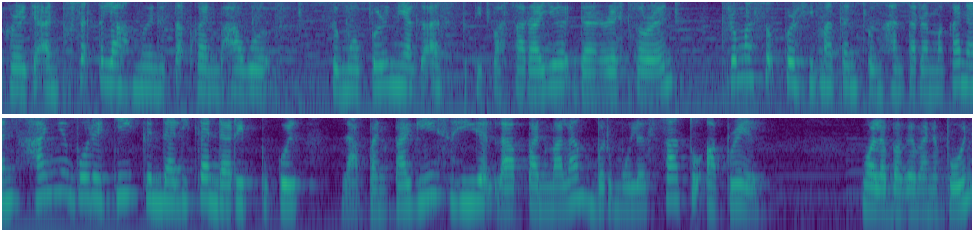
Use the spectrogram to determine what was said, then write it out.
Kerajaan Pusat telah menetapkan bahawa semua perniagaan seperti pasar raya dan restoran termasuk perkhidmatan penghantaran makanan hanya boleh dikendalikan dari pukul 8 pagi sehingga 8 malam bermula 1 April. Walau bagaimanapun,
